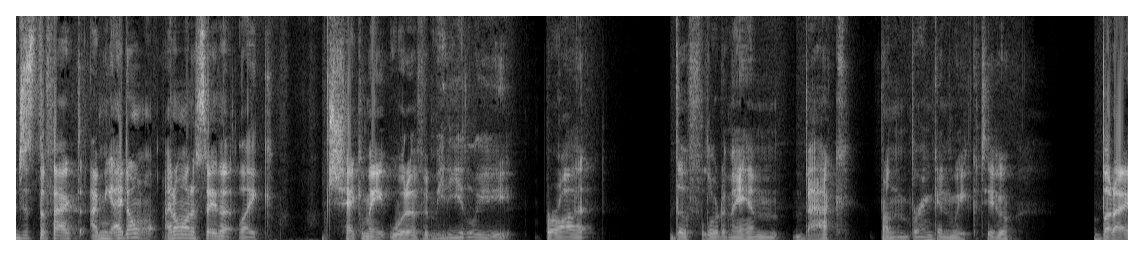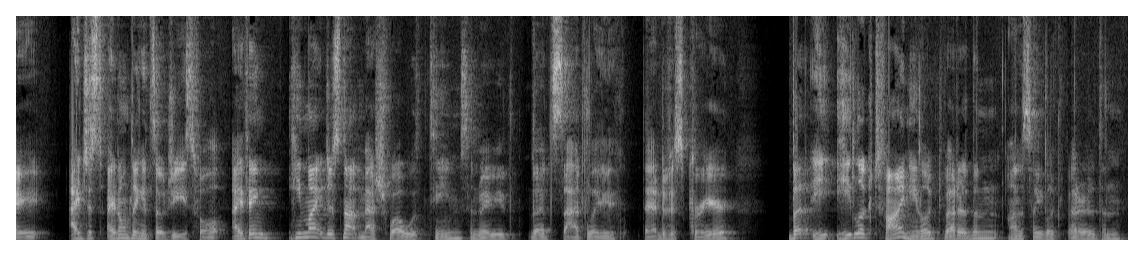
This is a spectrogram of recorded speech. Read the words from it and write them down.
just the fact. I mean, I don't. I don't want to say that like checkmate would have immediately brought the Florida Mayhem back from brink in week two, but I I just I don't think it's OG's fault. I think he might just not mesh well with teams, and maybe that's sadly the end of his career. But he he looked fine. He looked better than honestly. He looked better than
